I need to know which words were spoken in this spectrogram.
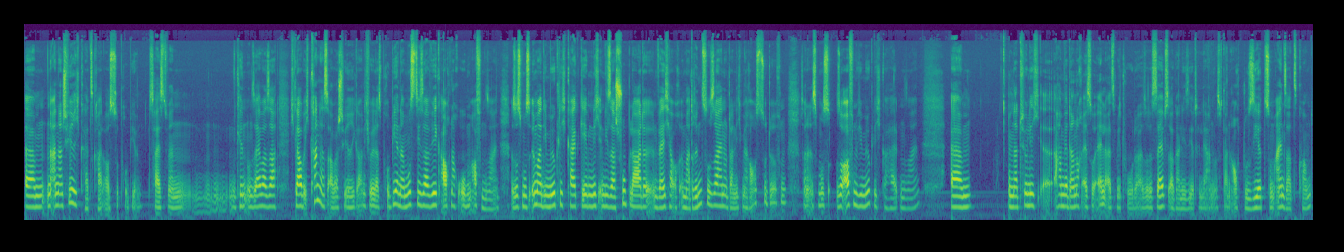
ähm, einen anderen Schwierigkeitsgrad auszuprobieren. Das heißt, wenn ein Kind nun selber sagt, ich glaube, ich kann das aber schwieriger und ich will das probieren, dann muss dieser Weg auch nach oben offen sein. Also es muss immer die Möglichkeit geben, nicht in dieser Schublade, in welcher auch immer drin zu sein und dann nicht mehr raus zu dürfen, sondern es muss so offen wie möglich gehalten sein. Ähm, und natürlich äh, haben wir dann noch SOL als Methode, also das selbstorganisierte Lernen, was dann auch dosiert zum Einsatz kommt.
